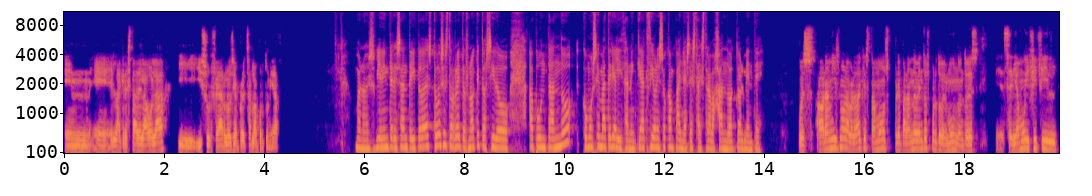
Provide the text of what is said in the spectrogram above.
en, la cresta de la ola y surfearlos y aprovechar la oportunidad. Bueno, es bien interesante y todas, todos estos retos ¿no? que tú has ido apuntando, ¿cómo se materializan? ¿En qué acciones o campañas estáis trabajando actualmente? Pues ahora mismo la verdad que estamos preparando eventos por todo el mundo, entonces eh, sería muy difícil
